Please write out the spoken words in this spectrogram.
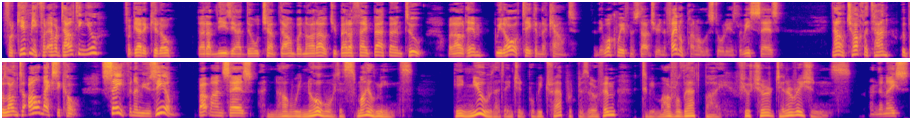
forgive me for ever doubting you. Forget it, kiddo. That amnesia had the old champ down but not out. You better thank Batman too. Without him, we'd all have taken the count. And they walk away from the statue in the final panel of the story as Luis says, Now Choclotan will belong to all Mexico, safe in a museum. Batman says, And now we know what his smile means. He knew that ancient booby trap would preserve him to be marvelled at by future generations. And the nice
